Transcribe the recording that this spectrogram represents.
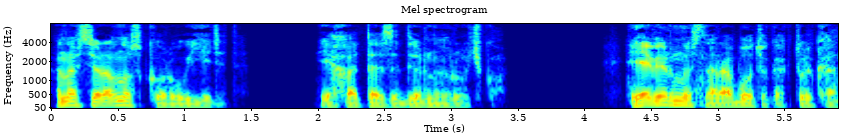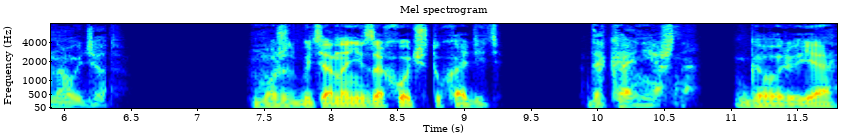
Она все равно скоро уедет. Я хватаю за дверную ручку. Я вернусь на работу, как только она уйдет. Может быть, она не захочет уходить. Да, конечно, говорю я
